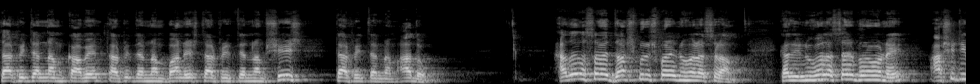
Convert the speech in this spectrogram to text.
তার পিতার নাম কাবেন, তার পিতার নাম বানেশ, তার পিতার নাম শীষ তার পিতার নাম আদম। আদম আসলামের দশ পুরুষ পরে নুহ আলাহিসাম কাজে নুহ আলাহিসামের ভ্রমণে আশিটি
